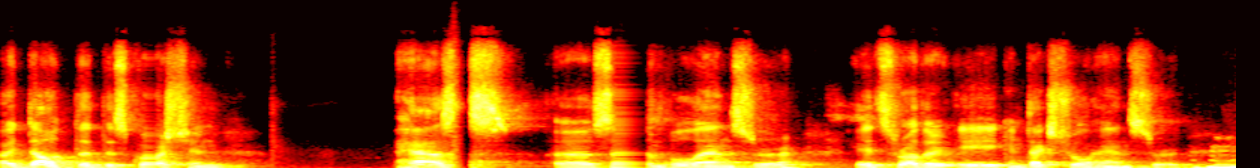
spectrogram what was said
I doubt that this question has a simple answer. It's rather a contextual answer. Mm-hmm.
